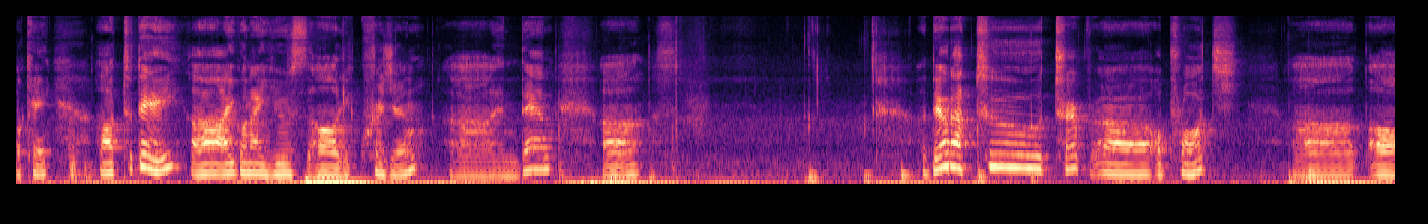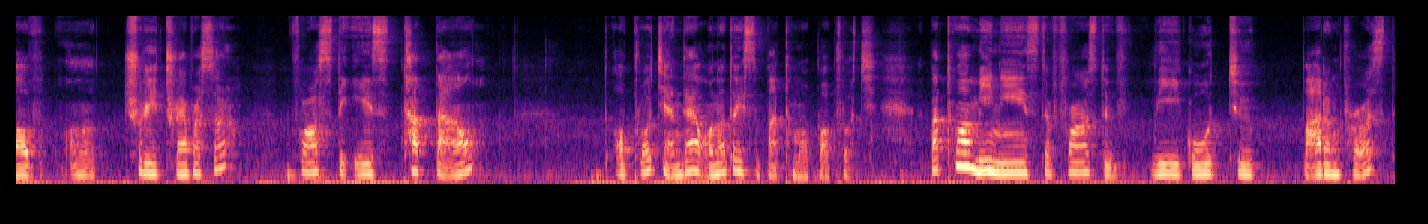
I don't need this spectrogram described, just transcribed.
Okay uh, today uh, I'm gonna use uh, recursion uh, and then uh, there are two uh, approach of tree traversal first is top down approach and then another is bottom up approach but what means the first we go to bottom first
